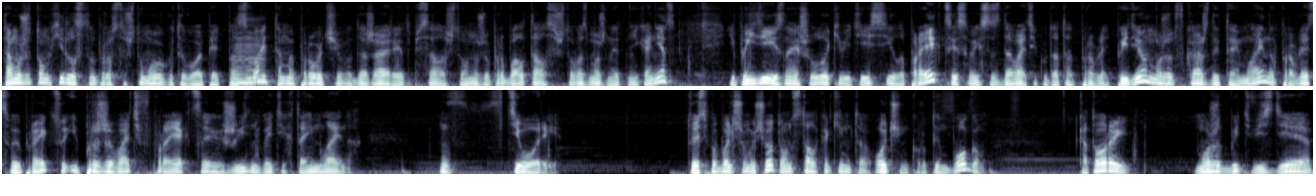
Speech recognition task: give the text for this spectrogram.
Там уже Том Хиддлстон просто, что могут его опять позвать mm-hmm. там и прочее. Вот даже Ария писала, что он уже проболтался, что, возможно, это не конец. И по идее, знаешь, у Локи ведь есть сила проекции свои создавать и куда-то отправлять. По идее, он может в каждый таймлайн отправлять свою проекцию и проживать в проекциях жизнь в этих таймлайнах. Ну, в, в теории. То есть, по большому счету, он стал каким-то очень крутым богом, который может быть везде,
